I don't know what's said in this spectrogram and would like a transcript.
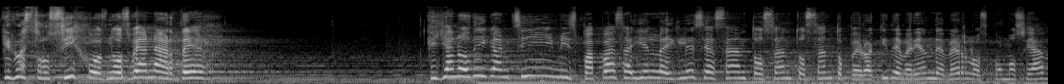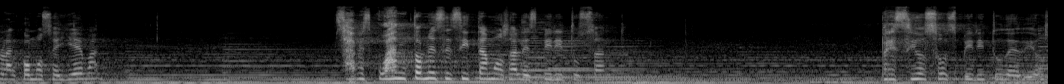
Que nuestros hijos nos vean arder. Que ya no digan, sí, mis papás ahí en la iglesia, santo, santo, santo, pero aquí deberían de verlos cómo se hablan, cómo se llevan. ¿Sabes cuánto necesitamos al Espíritu Santo? Precioso Espíritu de Dios.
